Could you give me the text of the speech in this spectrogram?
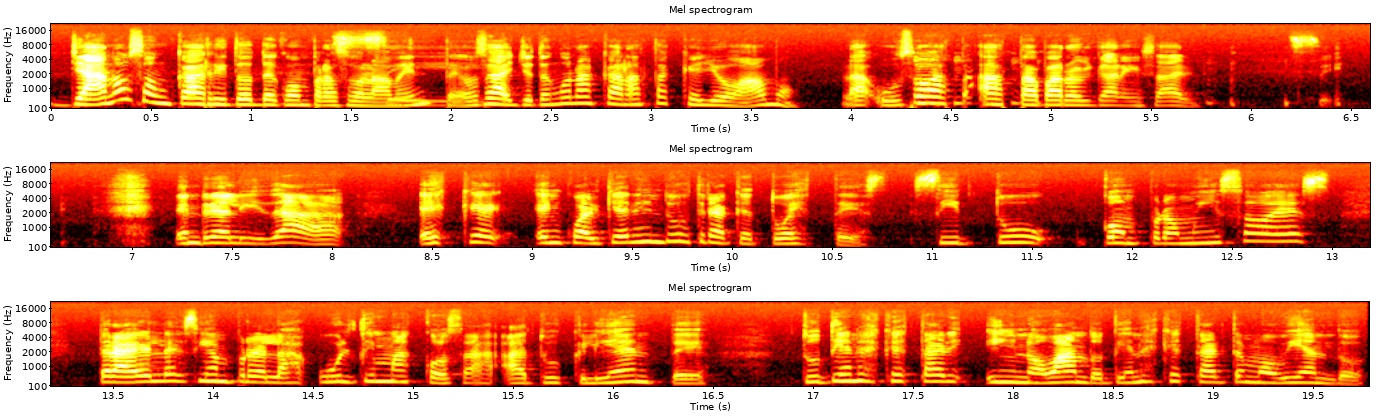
ya no son carritos de compra solamente. O sea, yo tengo unas canastas que yo amo. Las uso hasta, para organizar. Sí. En realidad, es que en cualquier industria que tú estés, si tu compromiso es traerle siempre las últimas cosas a tu cliente, tú tienes que estar innovando, tienes que estarte moviendo.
